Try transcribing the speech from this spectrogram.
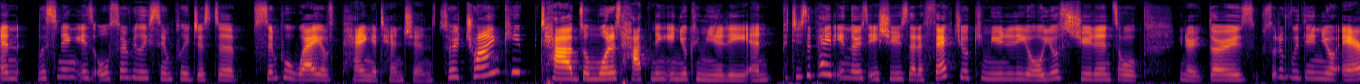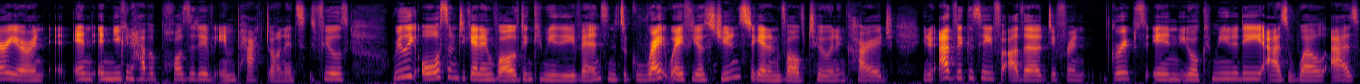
And listening is also really simply just a simple way of paying attention. So try and keep tabs on what is happening in your community and participate in those issues that affect your community or your students or you know those sort of within your area and and, and you can have a positive impact on it. It feels really awesome to get involved in community events and it's a great way for your students to get involved too and encourage you know advocacy for other different groups in your community as well as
